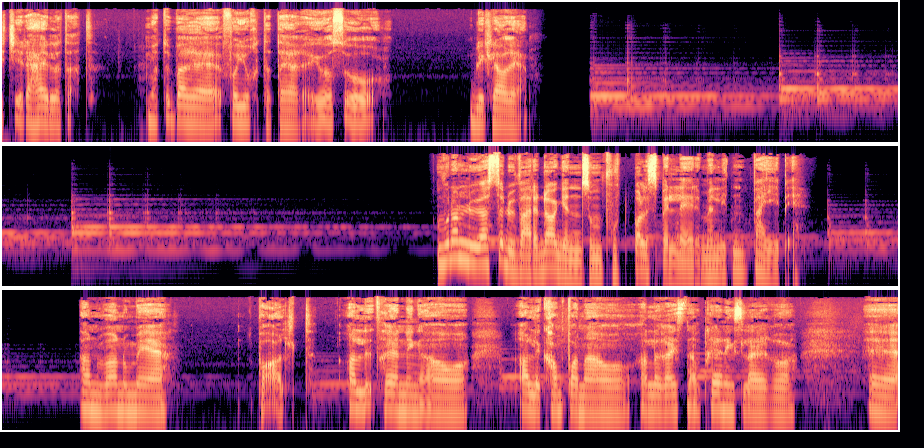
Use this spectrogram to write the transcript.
ikke i det hele tatt. Jeg måtte bare få gjort dette her, jeg, og så bli klar igjen. Hvordan løste du hverdagen som fotballspiller med en liten baby? Han var nå med på alt. Alle treninger og alle kampene og alle reisene og treningsleir og eh,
